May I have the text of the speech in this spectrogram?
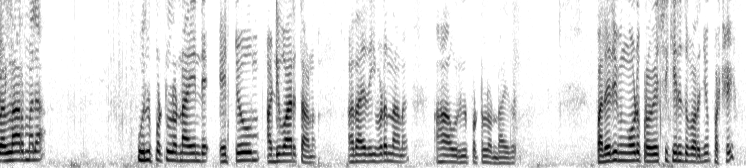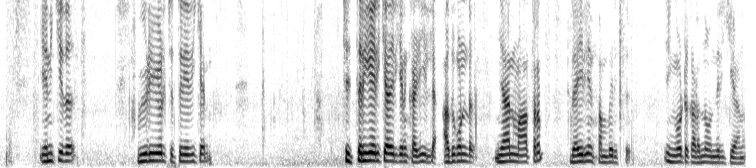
വെള്ളാർമല ഉരുൾപൊട്ടലുണ്ടായതിന്റെ ഏറ്റവും അടിവാരത്താണ്. അതായത് ഇവിടെ നിന്നാണ് ആ ഉരുൾപൊട്ടലുണ്ടായത്. പലരും ഇങ്ങോട്ട് പ്രവേശിക്കരുത് പറഞ്ഞു. പക്ഷേ എനിക്കിത് വീഡിയോയിൽ ചിത്രീകരിക്കാൻ ചിത്രീകരിക്കാതിരിക്കാൻ കഴിയില്ല. അതുകൊണ്ട് ഞാൻ മാത്രം ധൈര്യം സംഭരിച്ച് ഇങ്ങോട്ട് കടന്നു വന്നിരിക്കുകയാണ്.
